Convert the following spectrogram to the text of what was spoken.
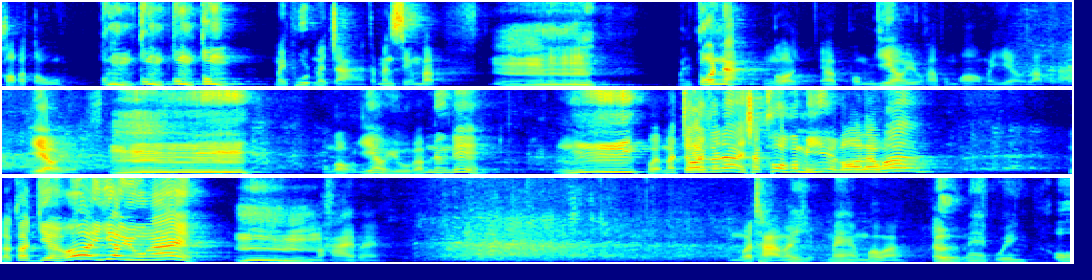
เคาะประตูตุ้มตุ้มตุ้มตุ้มไม่พูดไม่จาแต่มันเสียงแบบอืมเหมันกลน่ะผมก็บอกเอ่อผมเยี่ยวอยู่ครับ ผมออกมาเยี่ยวหลับตาเยี่ยวอยู่อืมผมก็บอกเยี่ยวอยู่แป๊บนึงดิอืมเปิดมาจอยก็ได้ชักโครกก็มีรออะไรวะแล้วก็เยี่ยวโอ้ยเยี่ยวอยู่ไง อืมหายไป ผมก็ถามว่าแม่ผมบอกว่าเออแม่กูเองโอ้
